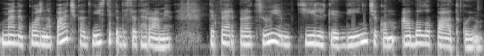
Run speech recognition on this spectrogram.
У мене кожна пачка 250 грамів. Тепер працюємо тільки вінчиком або лопаткою.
